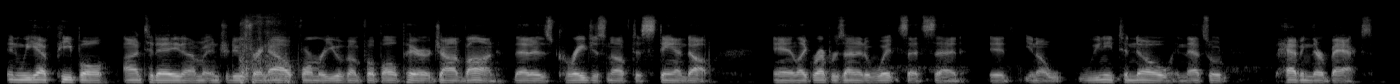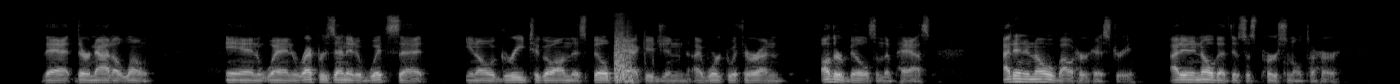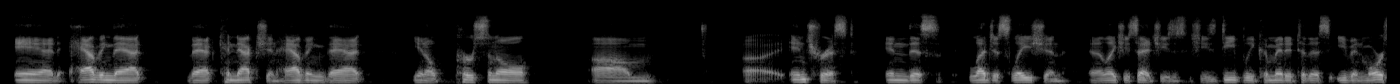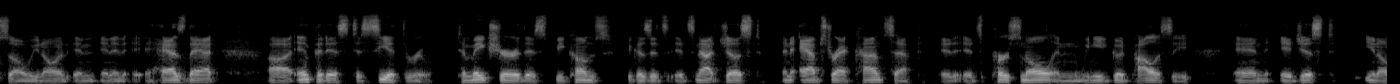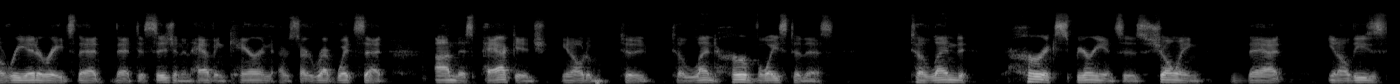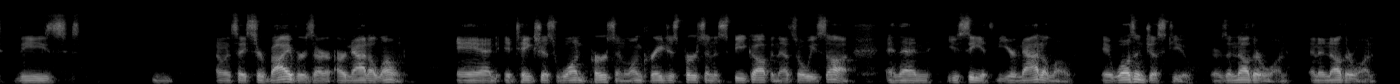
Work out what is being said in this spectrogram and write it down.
and we have people on today that I'm going to introduce right now, former U of M football player Jon Vaughn, that is courageous enough to stand up. And like Representative Whitsett said, it, you know, we need to know, and that's what having their backs, that they're not alone. And when Representative Whitsett you know, agreed to go on this bill package, and I've worked with her on other bills in the past. I didn't know about her history. I didn't know that this was personal to her, and having that that connection, having that you know personal um, uh, interest in this legislation and like she said she's she's deeply committed to this even more so you know and, and it, it has that uh, impetus to see it through to make sure this becomes because it's it's not just an abstract concept. It, it's personal and we need good policy. And it just you know reiterates that that decision and having karen i'm sorry rep whitsett on this package you know to to to lend her voice to this to lend her experiences showing that you know these these i would say survivors are are not alone. And it takes just one person one courageous person to speak up and that's what we saw. And then you see it's you're not alone. It wasn't just you. There's another one and another one.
